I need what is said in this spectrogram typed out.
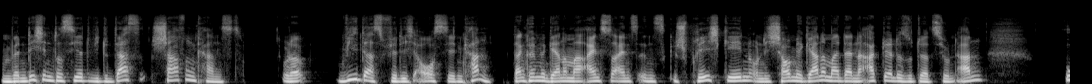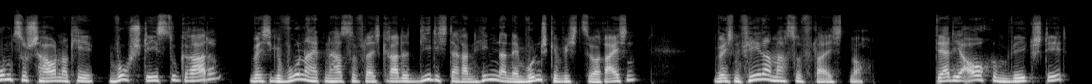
Und wenn dich interessiert, wie du das schaffen kannst oder wie das für dich aussehen kann, dann können wir gerne mal eins zu eins ins Gespräch gehen und ich schaue mir gerne mal deine aktuelle Situation an, um zu schauen, okay, wo stehst du gerade? Welche Gewohnheiten hast du vielleicht gerade, die dich daran hindern, dein Wunschgewicht zu erreichen? Welchen Fehler machst du vielleicht noch, der dir auch im Weg steht?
